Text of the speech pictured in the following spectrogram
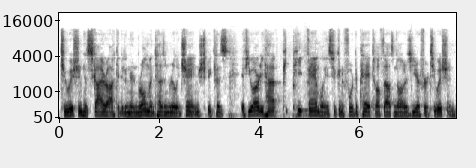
tuition has skyrocketed and enrollment hasn't really changed because if you already have p- p- families who can afford to pay twelve thousand dollars a year for tuition,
